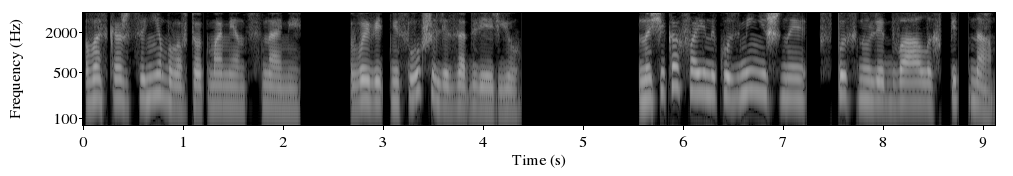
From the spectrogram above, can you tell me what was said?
Вас, кажется, не было в тот момент с нами. Вы ведь не слушали за дверью? На щеках Фаины Кузьминишны вспыхнули два алых пятна.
